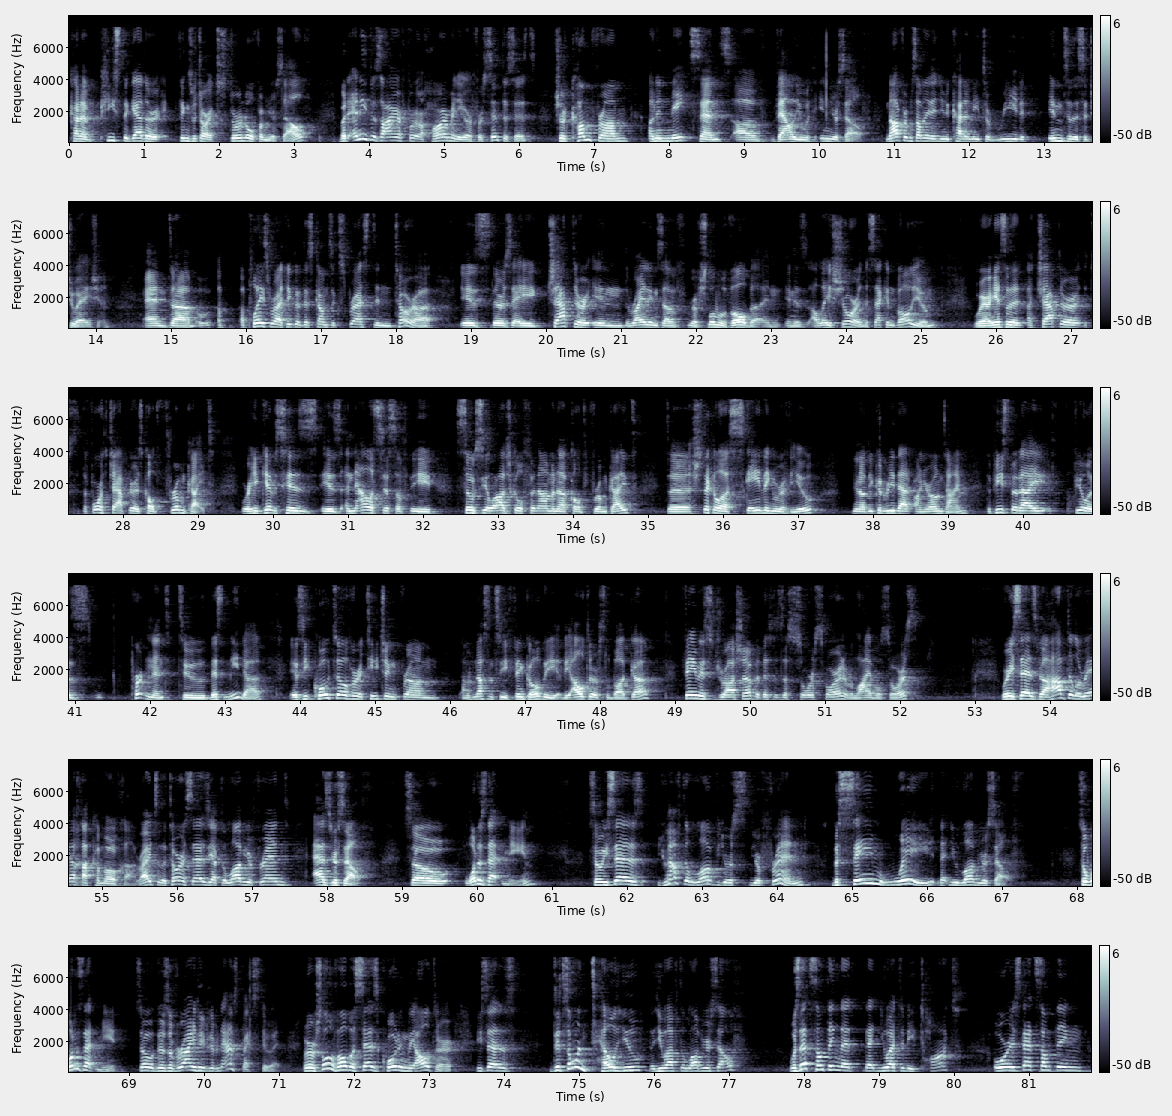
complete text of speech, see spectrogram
kind of piece together things which are external from yourself, but any desire for harmony or for synthesis should come from an innate sense of value within yourself not from something that you kind of need to read into the situation. And um, a, a, place where I think that this comes expressed in Torah is there's a chapter in the writings of Rav Shlomo Wolbe in, in his Alei Shor in the second volume, where he has a, a chapter, the fourth chapter is called Frumkeit, where he gives his, his analysis of the sociological phenomena called Frumkeit. It's a shtickle, a scathing review. You know, you could read that on your own time. The piece that I feel is pertinent to this Mida is he quotes over a teaching from uh, Rav Tzvi Finkel, the, the Alter of Slobodka, famous drasha, but this is a source for it, a reliable source, where he says, kamocha, right? So the Torah says you have to love your friend as yourself. So what does that mean? So he says you have to love your, your friend the same way that you love yourself. So what does that mean? So there's a variety of different aspects to it. But Shlomo Wolbe says, quoting the Alter, he says, "Did someone tell you that you have to love yourself? Was that something that that you had to be taught, or is that something?"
